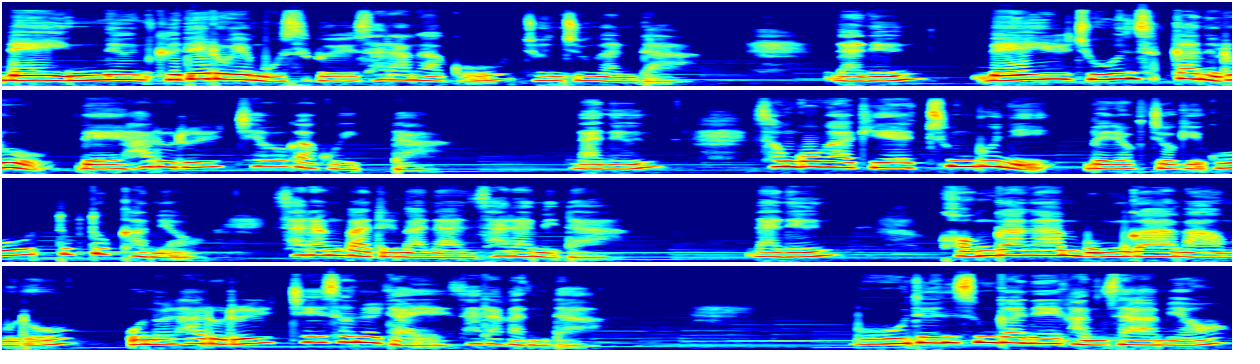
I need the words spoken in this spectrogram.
내 있는 그대로의 모습을 사랑하고 존중한다. 나는 매일 좋은 습관으로 내 하루를 채워가고 있다. 나는 성공하기에 충분히 매력적이고 똑똑하며 사랑받을 만한 사람이다. 나는 건강한 몸과 마음으로 오늘 하루를 최선을 다해 살아간다. 모든 순간에 감사하며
